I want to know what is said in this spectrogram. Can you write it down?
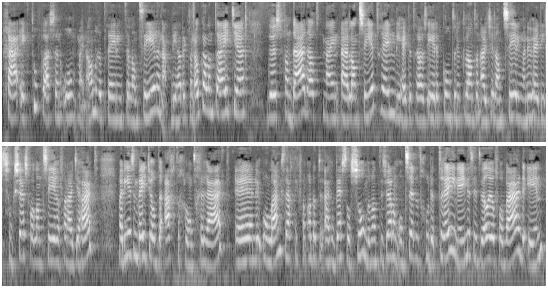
ga ik toepassen om mijn andere training te lanceren. Nou, die had ik dan ook al een tijdje. Dus vandaar dat mijn uh, lanceertraining, die heette trouwens eerder continu klanten uit je lancering, maar nu heet die succesvol lanceren vanuit je hart. Maar die is een beetje op de achtergrond geraakt. En nu onlangs dacht ik van, oh dat is eigenlijk best wel zonde, want het is wel een ontzettend goede training. Er zit wel heel veel waarde in.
